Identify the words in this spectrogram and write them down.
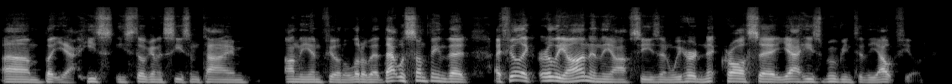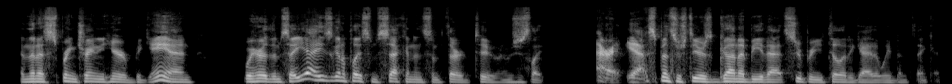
Um, but yeah, he's he's still going to see some time on the infield a little bit. That was something that I feel like early on in the offseason, we heard Nick Krall say, yeah, he's moving to the outfield. And then as spring training here began, we heard them say, yeah, he's going to play some second and some third too. And it was just like, all right, yeah, Spencer Steer's gonna be that super utility guy that we've been thinking.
